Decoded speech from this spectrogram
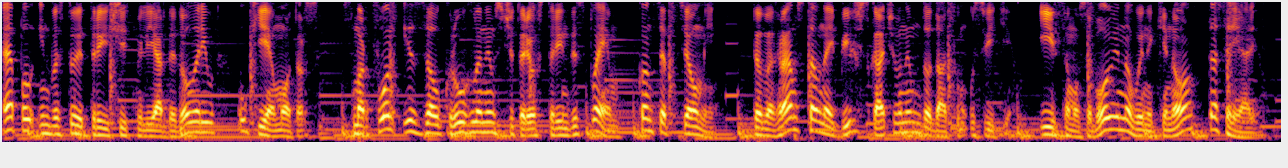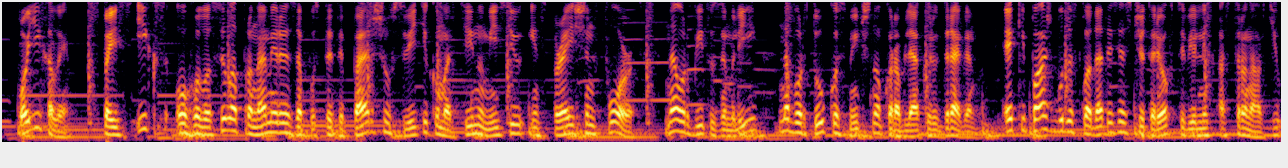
Apple інвестує 3,6 мільярди доларів у Kia Motors. Смартфон із заокругленим з чотирьох сторін дисплеєм. Концепт Xiaomi. Telegram став найбільш скачуваним додатком у світі. І само собою новини кіно та серіалів. Поїхали! SpaceX оголосила про наміри запустити першу в світі комерційну місію Inspiration 4 на орбіту Землі на борту космічного корабля Crew Dragon. Екіпаж буде складатися з чотирьох цивільних астронавтів.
